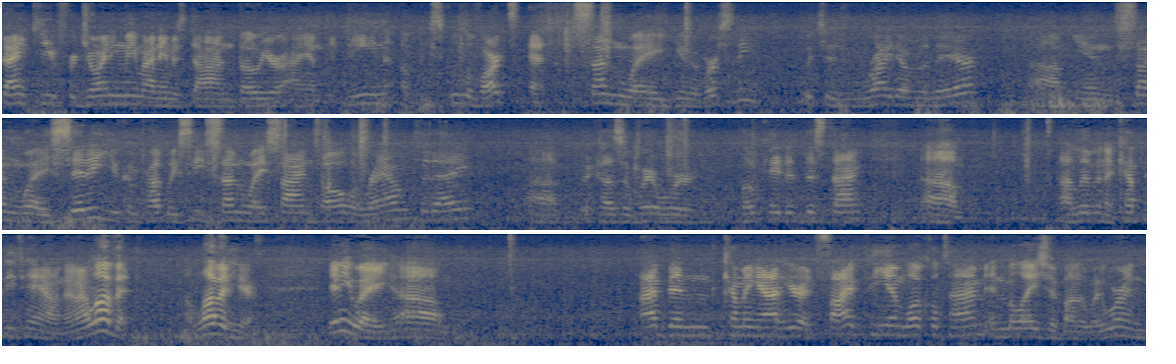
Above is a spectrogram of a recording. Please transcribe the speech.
thank you for joining me. My name is Don Bowyer. I am the Dean of the School of Arts at Sunway University, which is right over there um, in Sunway City. You can probably see Sunway signs all around today uh, because of where we're located this time. Um, I live in a company town and I love it. I love it here. Anyway, um, I've been coming out here at 5 p.m. local time in Malaysia, by the way. We're in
